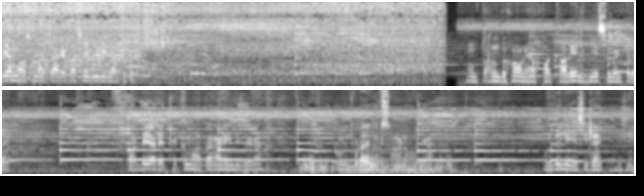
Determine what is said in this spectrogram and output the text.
ਵਧੀਆ ਮੌਸਮ ਆ, ਚਾਰੇ ਪਾਸੇ ਜੀਰੀ ਲੱਗ ਚੁੱਕੀ ਹੁਣ ਤੁਹਾਨੂੰ ਦਿਖਾਉਣੇ ਆਪਾਂ ਕਾਹਦੇ ਲਈਏ ਸੀਮੈਂਟ ਲੈ ਸਾਡੇ ਯਾਰ ਇੱਥੇ ਇੱਕ ਮਾਤਾ ਰਾਣੀ ਦੀ ਜਗ੍ਹਾ। ਹੁਣ ਥੋੜਾ ਜਿਹਾ ਨੁਕਸਾਨ ਹੋ ਗਿਆ। ਉਹਦੇ ਲਈ ਅਸੀਂ ਲੈ ਕੇ ਆਏ ਸੀ।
